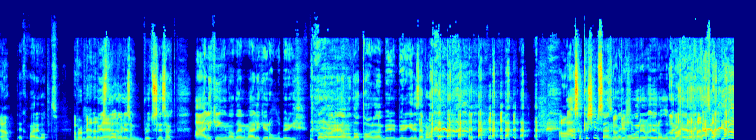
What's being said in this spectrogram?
ja. det kan være godt. Ja, for det er bedre Men hvis du hadde liksom plutselig sagt Nei, jeg liker ingen av delene, men jeg liker rolleburger. Da, bare, ja, men da tar du deg en burger istedenfor, da. Ja. Nei, jeg skal ikke skimse en god Nei, rolleburger. nei, skal ikke det.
